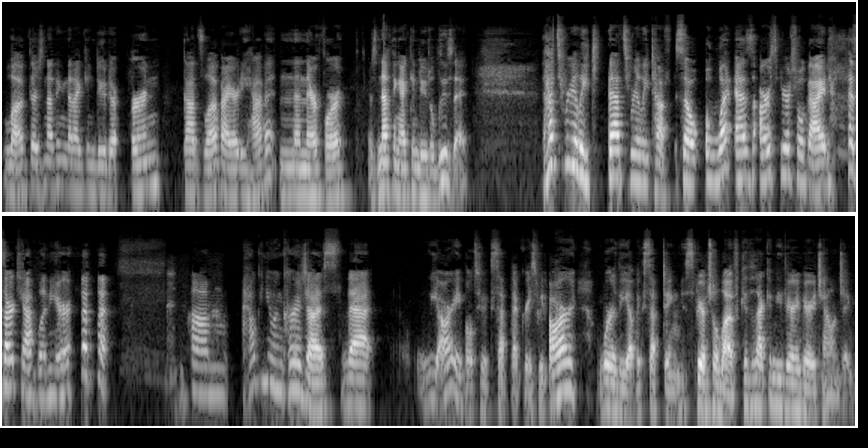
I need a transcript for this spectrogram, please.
loved. There's nothing that I can do to earn God's love. I already have it. And then therefore, there's nothing I can do to lose it that's really that's really tough so what as our spiritual guide as our chaplain here um, how can you encourage us that we are able to accept that grace. We are worthy of accepting spiritual love because that can be very, very challenging.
